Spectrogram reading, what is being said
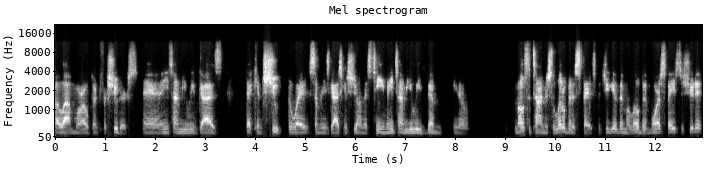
a lot more open for shooters. And anytime you leave guys that can shoot the way some of these guys can shoot on this team, anytime you leave them, you know, most of the time just a little bit of space, but you give them a little bit more space to shoot it,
